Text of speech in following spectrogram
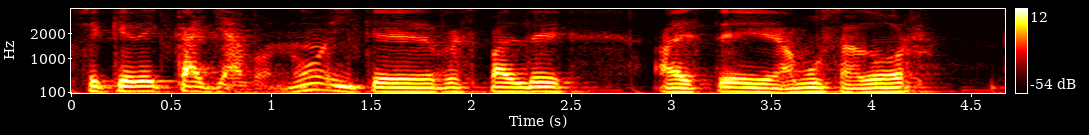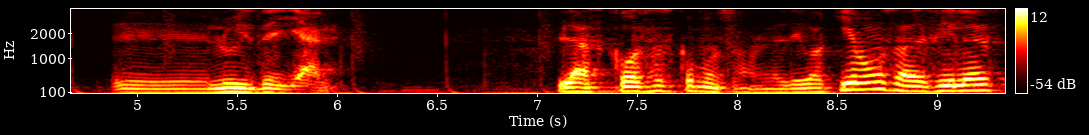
se quede callado, ¿no? Y que respalde a este abusador eh, Luis de Llano. Las cosas como son. Les digo, aquí vamos a decirles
